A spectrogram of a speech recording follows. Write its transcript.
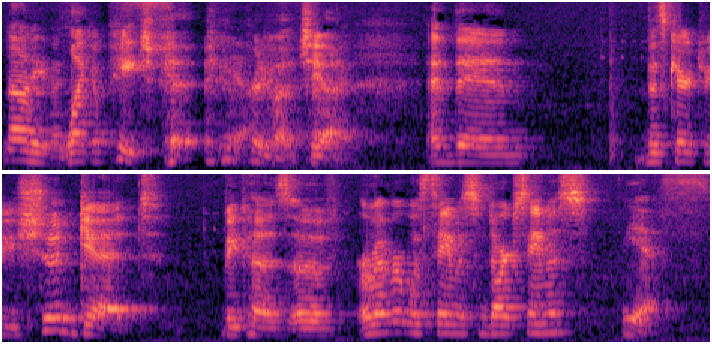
Not even. like a peach pit, Yeah. pretty much. Yeah. Okay. And then this character you should get because of remember with Samus and Dark Samus. Yes.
